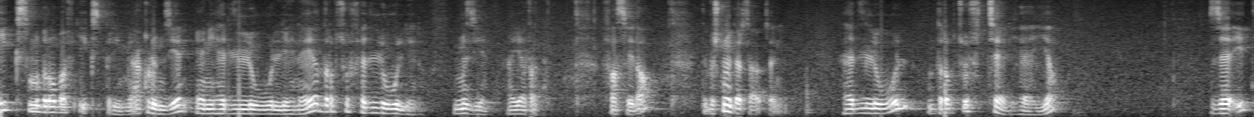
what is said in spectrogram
x مضروبة في x prime. يعقلوا مزيان. يعني هاد الأول اللي هنايا ضربته في هاد الأول اللي هنا. مزيان. ها هي عطات فاصلة. دابا شنو درت عاوتاني؟ هاد الأول ضربته في التالي. ها هي. زائد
